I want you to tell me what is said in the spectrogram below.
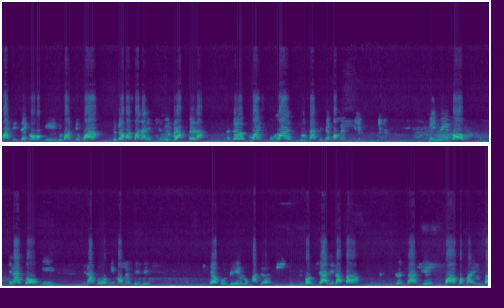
Moi je disais que ok, je vais aussi voir ce que moi vois dans les films puis après là. Parce que moi, pour moi, tout ça c'était comme un film. Minuit, bon, il a dormi, il a dormi comme un bébé. Il s'est réveillé le matin. Bon, je suis allée là-bas, le saluer, voir comment il va.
